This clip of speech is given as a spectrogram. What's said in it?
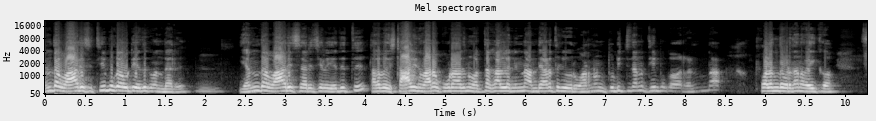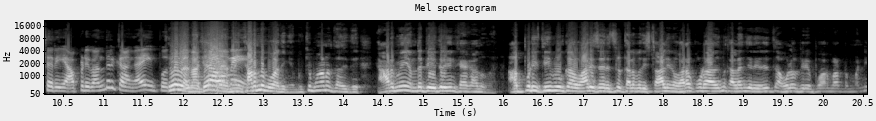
எந்த வாரிசு திமுக விட்டு எதுக்கு வந்தாரு. எந்த வாரிசு அரசியலை எதிர்த்து தளபதி ஸ்டாலின் வரக்கூடாதுன்னு ஒத்த காலில் நின்று அந்த இடத்துக்கு இவர் வரணும்னு துடிச்சு தானே திமுக ரெண்டா பிறந்தவர் தானே வைகோ. சரி அப்படி வந்திருக்காங்க. இப்போ இல்ல இல்ல நான் கேட்கறேன். கடந்து போகாதீங்க. முக்கியமானது அது இது யாருமே எந்த எதிரையும் கேட்காதவங்க. அப்படி திமுக வாரிசு அரசியல் தளபதி ஸ்டாலின் வரக்கூடாதுன்னு கலைஞர் எதிர்த்து அவ்வளவு பெரிய போராட்டம் பண்ணி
